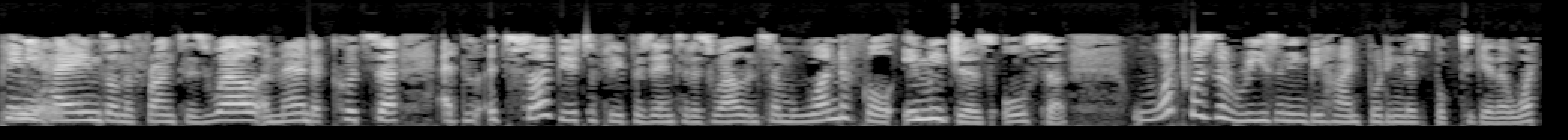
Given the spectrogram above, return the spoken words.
Penny Yes. Heyns on the front as well. Amanda Coetzer. It's so beautifully presented as well, and some wonderful images also. What was the reasoning behind putting this book together? What,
